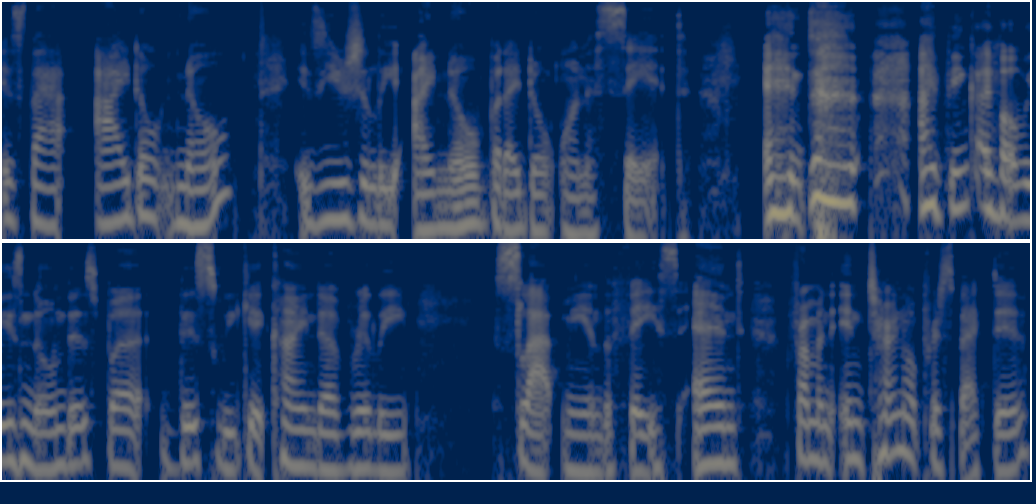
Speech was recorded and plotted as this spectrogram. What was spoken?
is that I don't know is usually I know, but I don't want to say it. And I think I've always known this, but this week it kind of really slapped me in the face. And from an internal perspective,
